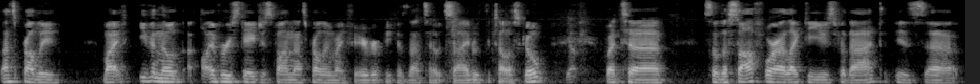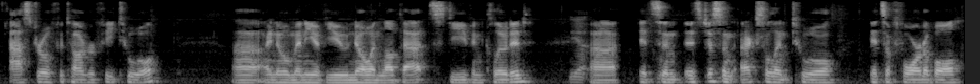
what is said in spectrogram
that's probably my. Even though every stage is fun, that's probably my favorite because that's outside with the telescope. Yep. But uh, so the software I like to use for that is uh, Astrophotography Tool. Uh, I know many of you know and love that, Steve included. Yeah. Uh, it's an it's just an excellent tool. It's affordable.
